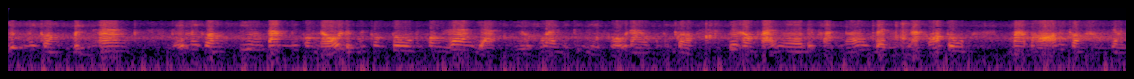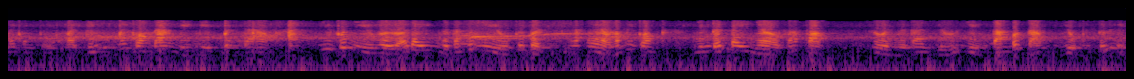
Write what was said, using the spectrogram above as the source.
giúp mấy con bình an để mấy con yên tâm, mấy con nỗ lực, mấy con tu, mấy con gan dạ vượt qua những cái nghiệp khổ đau của mấy con. Chứ không phải nghe Đức Phật nói bệnh là khó tu, mà bỏ mấy con không cho mấy con tu. Mà chính mấy con đang bị nghiệp bệnh đau. Như có nhiều người ở đây, người ta có nhiều cái bệnh ngặt nghèo lắm mấy con. Nhưng đến đây nhờ pháp Phật, rồi người ta giữ gìn tâm bất động, dùng tứ niệm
